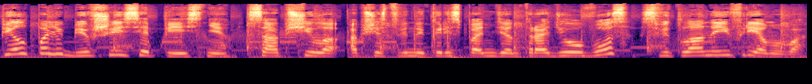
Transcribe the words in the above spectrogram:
пел полюбившиеся песни, сообщила общественный корреспондент радио ВОЗ Светлана Ефремова.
